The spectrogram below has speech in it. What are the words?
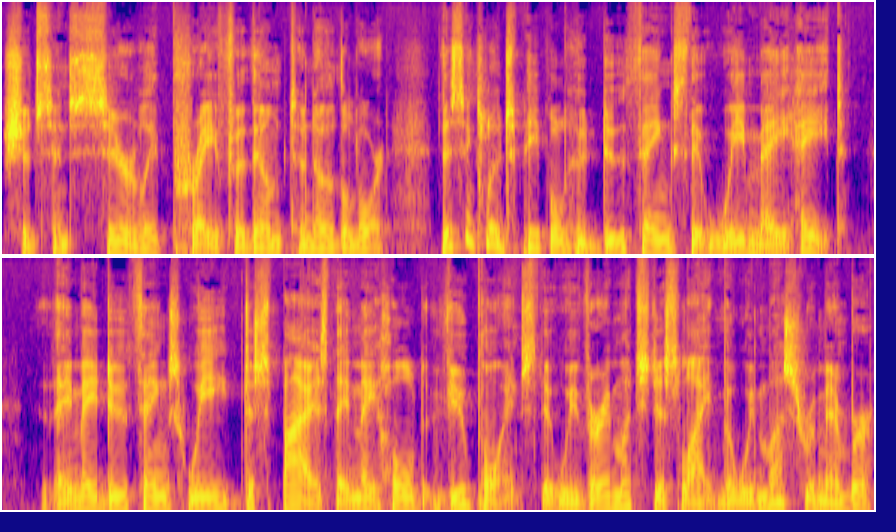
should sincerely pray for them to know the Lord. This includes people who do things that we may hate. They may do things we despise. They may hold viewpoints that we very much dislike, but we must remember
